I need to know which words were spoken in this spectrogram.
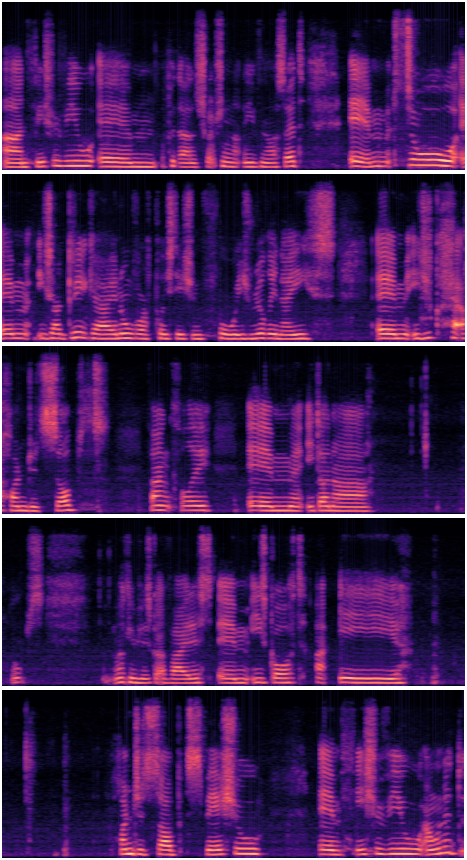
and face review. Um, I'll put that in the description, even though I said. Um, so um, he's a great guy. and over PlayStation Four, he's really nice. Um, he just hit hundred subs, thankfully. Um, he done a oops, my computer's got a virus. Um, he's got a, a hundred sub special um, face reveal. I'm gonna do,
